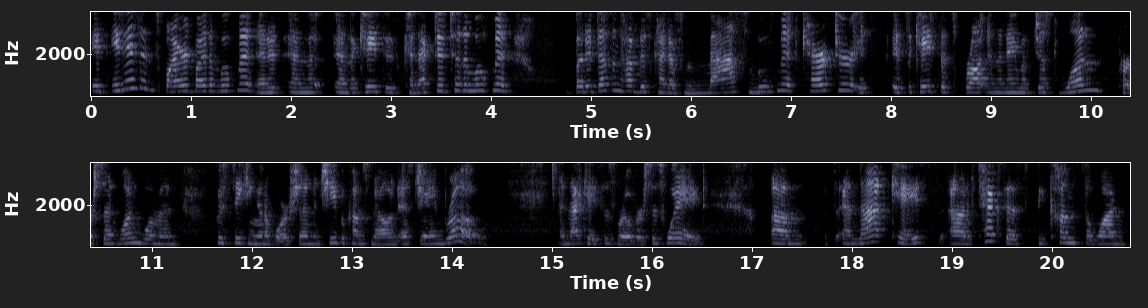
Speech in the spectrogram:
It, it is inspired by the movement and it, and the and the case is connected to the movement, but it doesn't have this kind of mass movement character. It's it's a case that's brought in the name of just one person, one woman who's seeking an abortion, and she becomes known as Jane Roe. And that case is Roe versus Wade. Um, and that case out of Texas becomes the one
